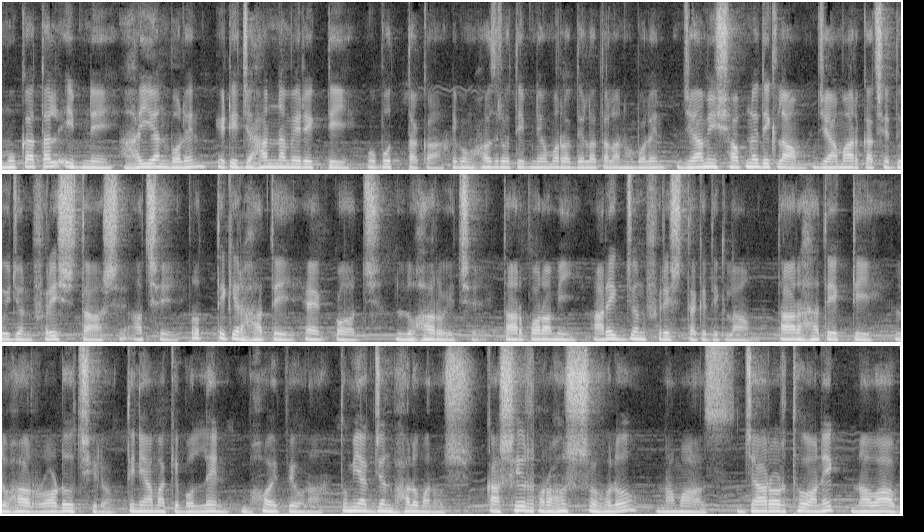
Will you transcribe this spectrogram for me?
মুকাতাল ইবনে হাইয়ান বলেন, এটি জাহান নামের একটি উপত্যকা এবং হজরত ইবনে অমর তালানহু বলেন, যে আমি স্বপ্নে দেখলাম যে আমার কাছে দুইজন ফ্রেশ তাস আছে। প্রত্যেকের হাতে এক গজ লোহা রয়েছে। তারপর আমি আরেকজন ফেরিস্তাকে দেখলাম। তার হাতে একটি লোহার রডও ছিল। তিনি আমাকে বললেন, ভয় পেও না, তুমি একজন ভালো মানুষ। কাশের রহস্য হলো নামাজ, যার অর্থ অনেক নবাব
